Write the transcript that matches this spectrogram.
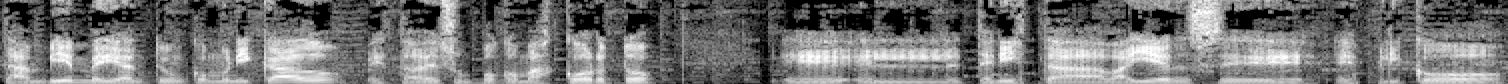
también mediante un comunicado, esta vez un poco más corto, eh, el tenista bahiense explicó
